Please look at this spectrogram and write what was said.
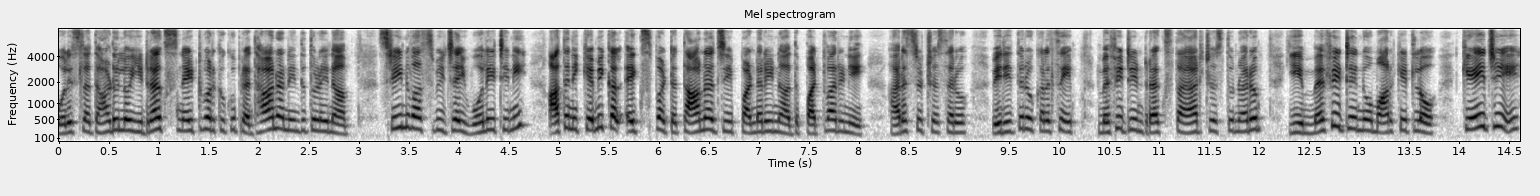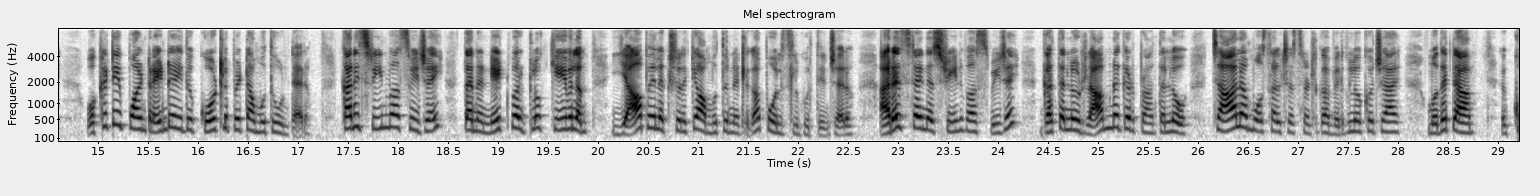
పోలీసుల దాడిలో ఈ డ్రగ్స్ నెట్వర్క్కు ప్రధాన నిందితుడైన శ్రీనివాస్ విజయ్ ఓలేటిని అతని కెమికల్ ఎక్స్పర్ట్ తానాజీ పండరీనాథ్ పట్వారిని అరెస్టు చేశారు. వీరిద్దరూ కలిసి మెఫిడిన్ డ్రగ్స్ తయారు చేస్తున్నారు. ఈ మెఫిడిన్ మార్కెట్లో కేజీ ఒకటి పాయింట్ రెండు ఐదు కోట్లు పెట్టి అమ్ముతూ ఉంటారు. కానీ శ్రీనివాస్ విజయ్ తన నెట్వర్క్లో కేవలం యాభై లక్షలకే అమ్ముతున్నట్లుగా పోలీసులు గుర్తించారు. అరెస్ట్ అయిన శ్రీనివాస్ విజయ్ గతంలో రామ్నగర్ ప్రాంతంలో చాలా మోసాలు చేసినట్లుగా వెలుగులోకి వచ్చాయి. మొదట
